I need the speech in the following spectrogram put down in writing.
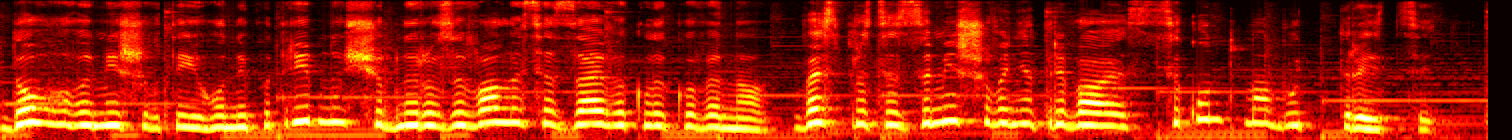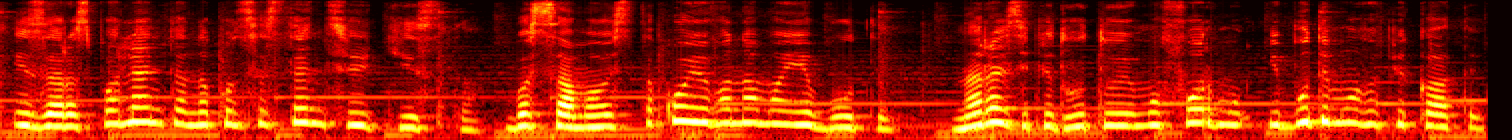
Довго вимішувати його не потрібно, щоб не розвивалася зайва кликовина. Весь процес замішування триває секунд, мабуть, 30. І зараз погляньте на консистенцію тіста, бо саме ось такою вона має бути. Наразі підготуємо форму і будемо випікати.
